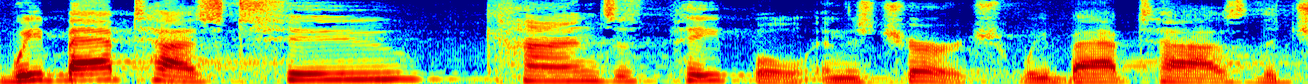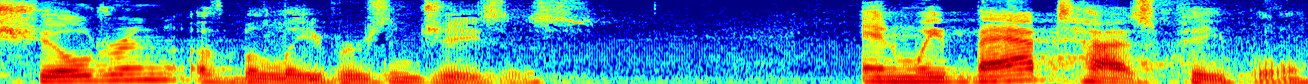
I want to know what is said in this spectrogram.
We baptize two kinds of people in this church. We baptize the children of believers in Jesus, and we baptize people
